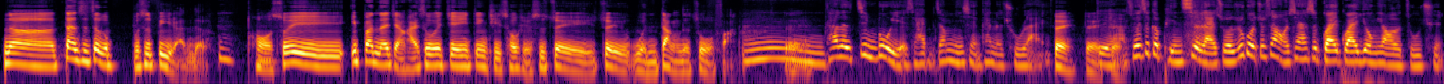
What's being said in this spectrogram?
那但是这个不是必然的，嗯，哦，所以一般来讲还是会建议定期抽血是最最稳当的做法。嗯，对，它的进步也是还比较明显看得出来。对对对啊，所以这个频次来说，如果就算我现在是乖乖用药的族群，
